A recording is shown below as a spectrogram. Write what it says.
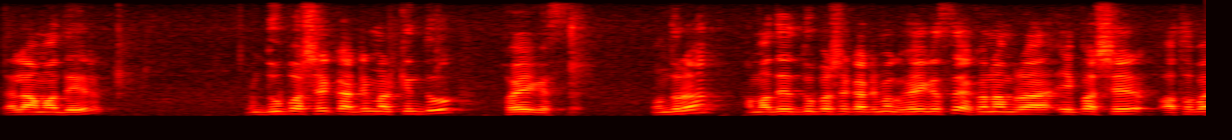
তাহলে আমাদের দুপাশে কাটিমার কিন্তু হয়ে গেছে। বন্ধুরা, আমাদের দুপাশে কাটিমার হয়ে গেছে। এখন আমরা এই পাশে অথবা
